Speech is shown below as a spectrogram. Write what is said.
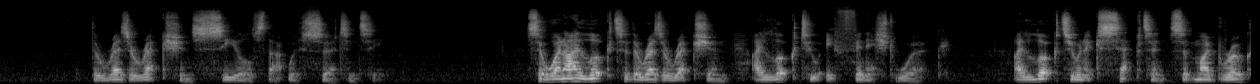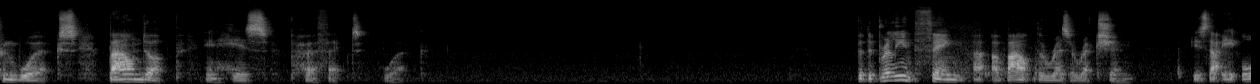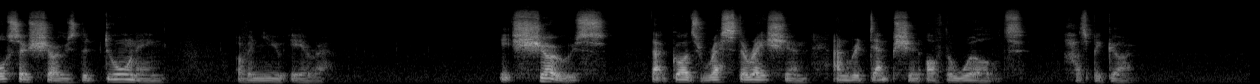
The resurrection seals that with certainty. So when I look to the resurrection, I look to a finished work. I look to an acceptance of my broken works bound up in His perfect work. But the brilliant thing uh, about the resurrection is that it also shows the dawning of a new era. It shows that God's restoration and redemption of the world has begun.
